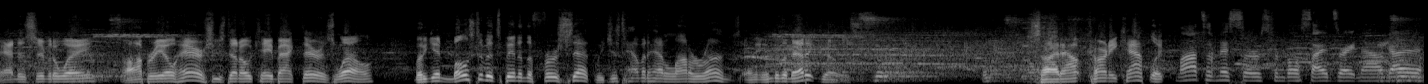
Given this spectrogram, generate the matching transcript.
And to serve it away, Aubrey O'Hare. She's done okay back there as well. But again, most of it's been in the first set. We just haven't had a lot of runs. And into the net it goes. Side out, Kearney Catholic. Lots of missed serves from both sides right now. Got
